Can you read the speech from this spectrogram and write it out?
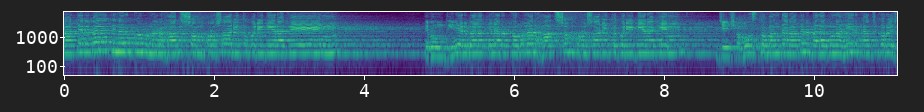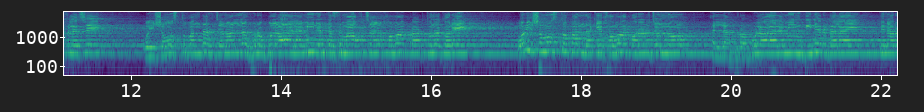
রাতের বেলা তেনার করুণার হাত সম্প্রসারিত করে দিয়ে রাখেন। এবং দিনের বেলা তেনার করুণার হাত সম্প্রসারিত করে দিয়ে রাখেন। যে সমস্ত বান্দা রাতের বেলা গুনাহের কাজ করে ফেলেছে, ওই সমস্ত বান্দা যেন আল্লাহ রবুল আলমিনের কাছে মাফ চায়, ক্ষমা প্রার্থনা করে। ওই সমস্ত বান্দাকে ক্ষমা করার জন্য আল্লাহ রবুল আলমিন দিনের বেলায় তেনার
